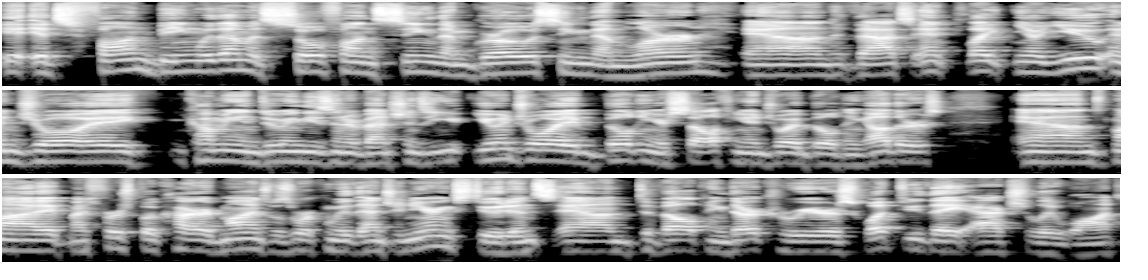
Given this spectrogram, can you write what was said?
it, it's fun being with them. It's so fun seeing them grow, seeing them learn, and that's and like you know you enjoy coming and doing these interventions. You, you enjoy building yourself, and you enjoy building others and my, my first book, Hired Minds, was working with engineering students and developing their careers. What do they actually want?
